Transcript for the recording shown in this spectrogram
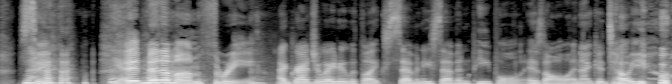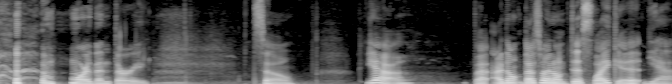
See? yeah. At minimum three. I graduated with like 77 people is all and I could tell you more than 3. So yeah. That I don't that's why I don't dislike it. Yeah.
